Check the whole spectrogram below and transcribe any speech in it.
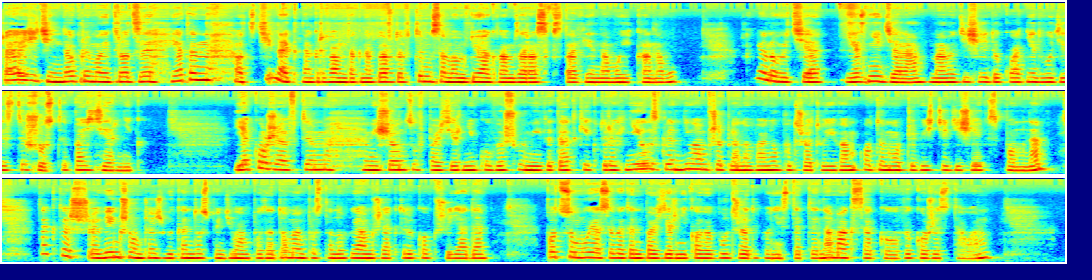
Cześć, dzień dobry moi drodzy. Ja ten odcinek nagrywam tak naprawdę w tym samym dniu, jak Wam zaraz wstawię na mój kanał. A mianowicie jest niedziela, mamy dzisiaj dokładnie 26 październik. Jako, że w tym miesiącu, w październiku, wyszły mi wydatki, których nie uwzględniłam przy planowaniu budżetu i Wam o tym oczywiście dzisiaj wspomnę. Tak też większą część weekendu spędziłam poza domem. Postanowiłam, że jak tylko przyjadę, Podsumuję sobie ten październikowy budżet, bo niestety na maksa go wykorzystałam.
